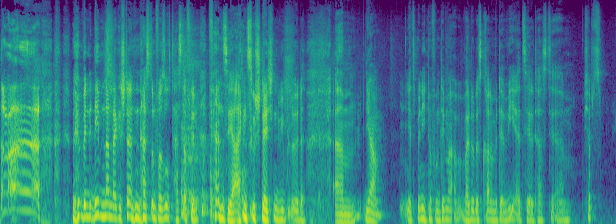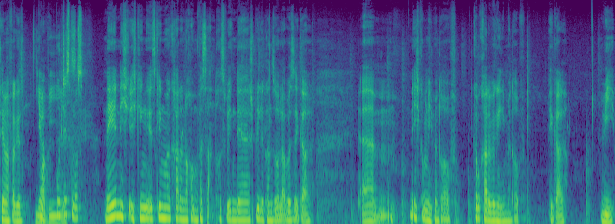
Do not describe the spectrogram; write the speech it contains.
Ah! wenn du nebeneinander gestanden hast und versucht hast, auf den Fernseher einzustechen, wie blöde. Ähm, ja, jetzt bin ich nur vom Thema, weil du das gerade mit der Wii erzählt hast. Ähm, ich habe das Thema vergessen. Ja, Oh. wie Buddhismus. Nee, nicht, ich ging, es ging mir gerade noch um was anderes wegen der Spielekonsole, aber ist egal. Ähm, nee, ich komme nicht mehr drauf. Ich komme gerade wirklich nicht mehr drauf. Egal. Wie?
